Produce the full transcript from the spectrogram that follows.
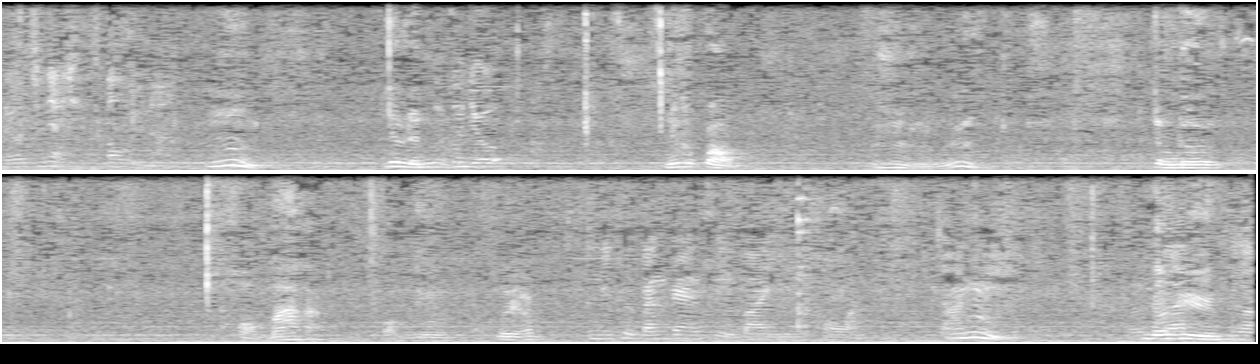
เนื้อชิ้นใหญ่ชิ้นโตอยู่นะ อืมเยอะลิ้นเนื้อก็เยอะนี่ก็กรอบอื้อหือจงดูหอมมากอะ หอมจริงเลยครับ อันนี้คือแป้งแดงสีใบยูนิคอร์นจานอืมนี้เนื้อดีเนื้อ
